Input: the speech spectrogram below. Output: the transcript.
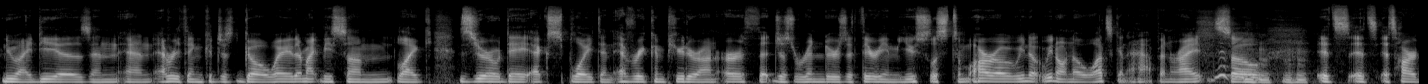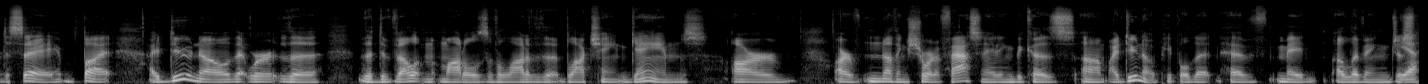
new ideas and and everything could just go away. There might be some like zero day exploit in every computer on earth that just renders ethereum useless tomorrow. We know we don't know what's going to happen right? So mm-hmm, mm-hmm. it's it's it's hard to say but i do know that we're the the development models of a lot of the blockchain games are are nothing short of fascinating because um, I do know people that have made a living just Yeah.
